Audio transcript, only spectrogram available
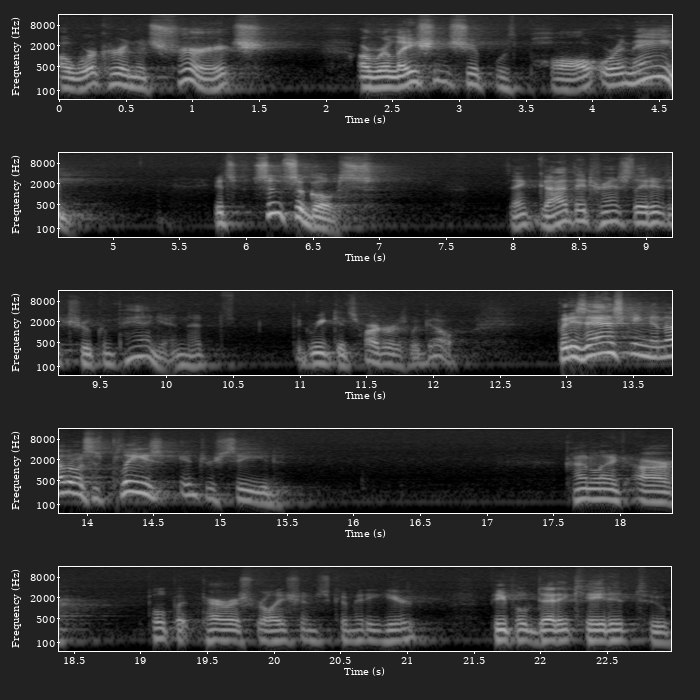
a worker in the church a relationship with Paul or a name. It's syzygos. Thank God they translated the true companion. That the Greek gets harder as we go. But he's asking another one says, please intercede. Kind of like our pulpit parish relations committee here. People dedicated to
